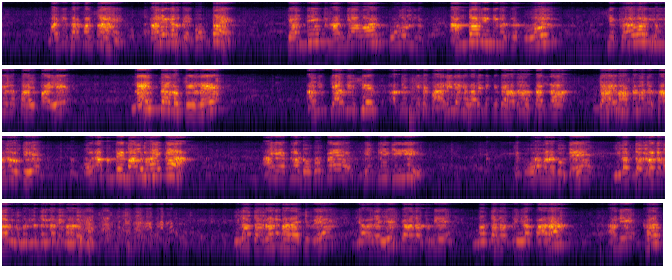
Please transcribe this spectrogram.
माजी सरपंच आहे कार्यकर्ते पोपटा आहे त्यांनी खांद्यावर पोल आमदार निधीमधलं पोल शिखरावर घेऊन गेलं पायी पायी. लाइट चालू केले. आणि त्या दिवशी आम्ही तिथे पाणी देण्यासाठी मी तिथे हजर असताना जाहीर भाषणामध्ये सांगत होते कोणा तुमचे मालूम आहे का? आणि आपला डोकं पे बिजली की हे पोरं म्हणत होते तिला दगडाने मारू का म्हटलं दगडाने मारू. तिला दगडाने मारायची वेळ ज्यावेळेला येईल त्यावेळेला तुम्ही मतदानात तिला पारा. आणि खरंच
